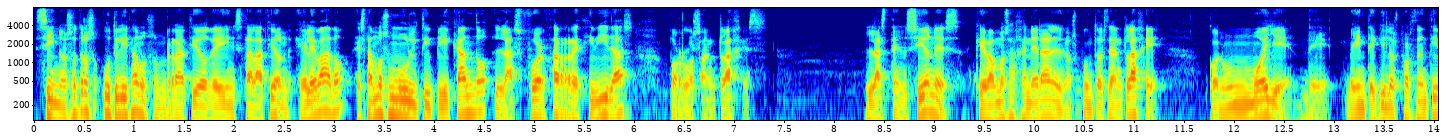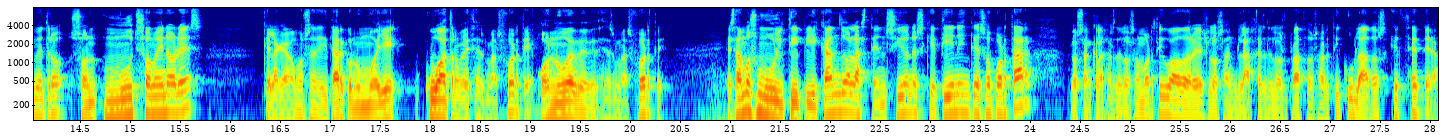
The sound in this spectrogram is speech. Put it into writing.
Si nosotros utilizamos un ratio de instalación elevado, estamos multiplicando las fuerzas recibidas por los anclajes. Las tensiones que vamos a generar en los puntos de anclaje con un muelle de 20 kilos por centímetro son mucho menores que la que vamos a necesitar con un muelle cuatro veces más fuerte o nueve veces más fuerte. Estamos multiplicando las tensiones que tienen que soportar los anclajes de los amortiguadores, los anclajes de los brazos articulados, etc.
